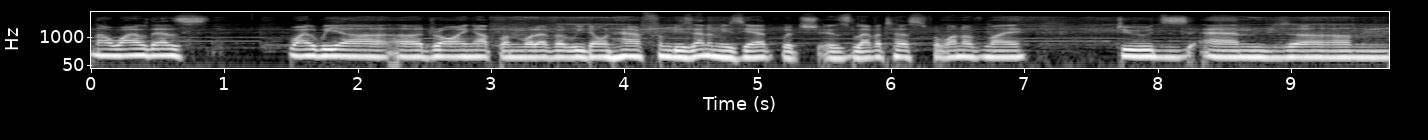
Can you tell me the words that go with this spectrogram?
Now, while there's while we are uh, drawing up on whatever we don't have from these enemies yet, which is Levitas for one of my dudes and um,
